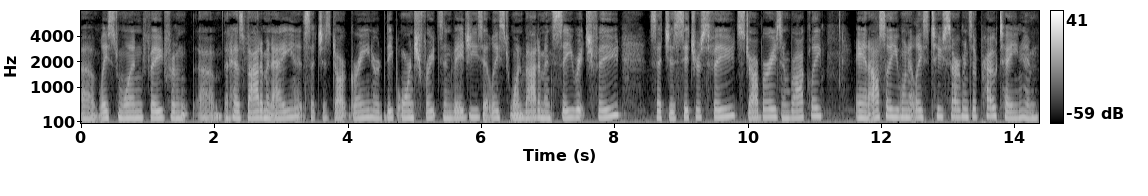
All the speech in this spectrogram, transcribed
uh, at least one food from um, that has vitamin A in it, such as dark green or deep orange fruits and veggies. At least one vitamin C rich food, such as citrus foods, strawberries, and broccoli. And also, you want at least two servings of protein. And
